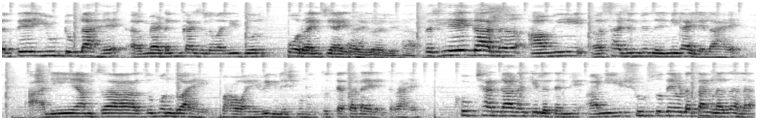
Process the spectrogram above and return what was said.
तर ते युट्यूबला आहे मॅडम काजलवाली दोन पोरांची आई हा. तर हे गाणं आम्ही साजन बेंद्रेंनी गायलेलं आहे. आणि आमचा जो बंधू आहे भाऊ आहे विघ्नेश म्हणून तो त्याचा डायरेक्टर आहे. खूप छान गाणं केलं त्यांनी. आणि शूट सुद्धा एवढा चांगला झाला.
